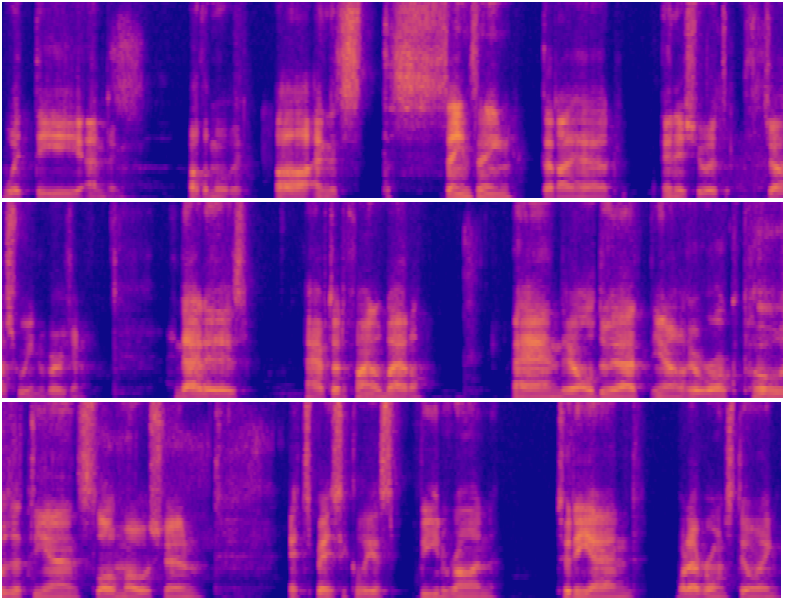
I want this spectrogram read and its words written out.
with the ending of the movie, uh, and it's the same thing that I had an issue with the Joss Whedon version, and that is after the final battle, and they all do that, you know, heroic pose at the end, slow motion. it's basically a speed run to the end, what everyone's doing,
